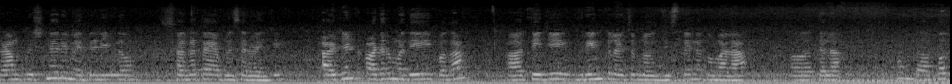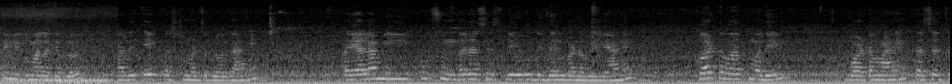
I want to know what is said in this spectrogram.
रामकृष्णरी मैत्रिणींनो स्वागत आहे आपल्या सर्वांचे. अर्जंट ऑर्डरमध्ये बघा ते जे ग्रीन कलरचं ब्लाऊज दिसतंय ना तुम्हाला त्याला दाखवते मी तुम्हाला ते ब्लाऊज माझे एक कस्टमरचं ब्लाऊज आहे. याला मी खूप सुंदर असे स्लीव डिझाईन बनवलेली आहे. कट वर्कमध्ये बॉटम आहे. तसंच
